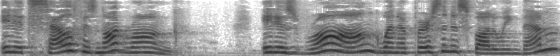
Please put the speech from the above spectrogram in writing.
in itself is not wrong. It is wrong when a person is following them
